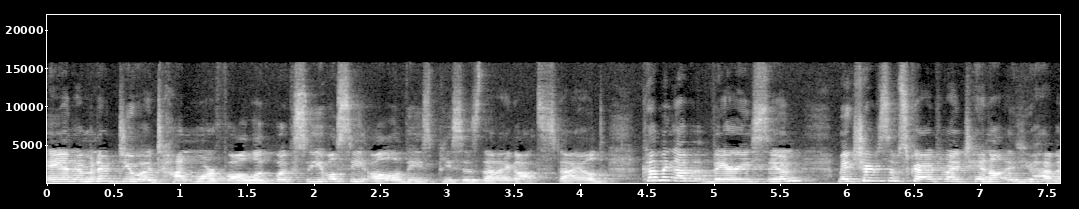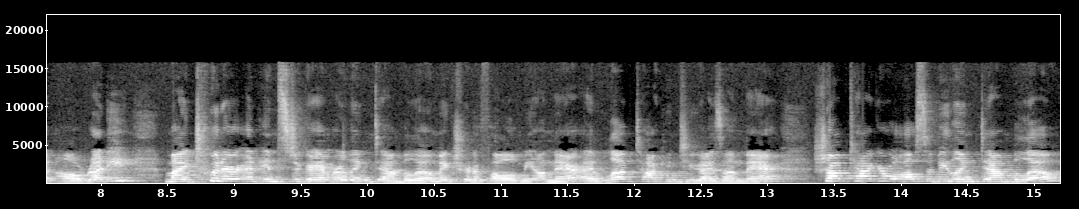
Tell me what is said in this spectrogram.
and I'm going to do a ton more fall lookbooks so you will see all of these pieces that I got styled coming up very soon. Make sure to subscribe to my channel if you haven't already. My Twitter and Instagram are linked down below. Make sure to follow me on there. I love talking to you guys on there. Shoptagr will also be linked down below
